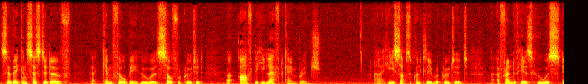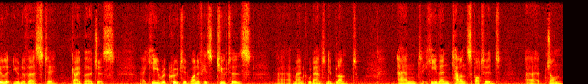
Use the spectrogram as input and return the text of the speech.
So they consisted of uh, Kim Philby, who was self recruited uh, after he left Cambridge. Uh, he subsequently recruited a friend of his who was still at university, Guy Burgess. Uh, he recruited one of his tutors, uh, a man called Anthony Blunt, and he then talent spotted uh, John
